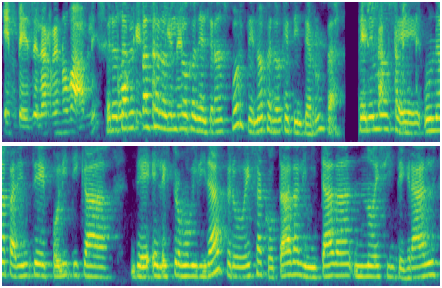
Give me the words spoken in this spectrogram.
en vez de las renovables. Pero también pasa lo mismo con el transporte, ¿no? Perdón que te interrumpa. Tenemos eh, una aparente política de electromovilidad, pero es acotada, limitada, no es integral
